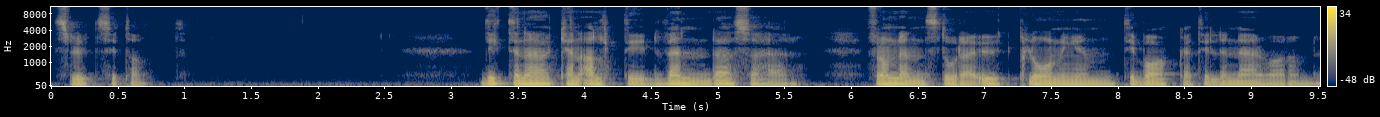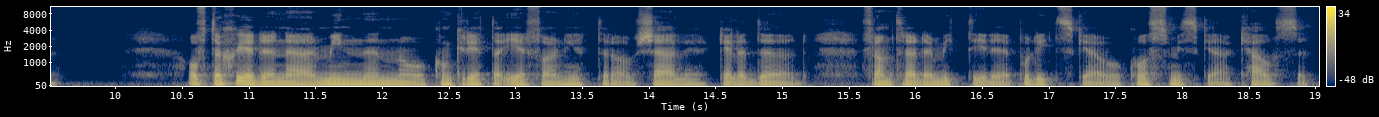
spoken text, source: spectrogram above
Slutcitat. Dikterna kan alltid vända så här. Från den stora utplåningen tillbaka till det närvarande. Ofta sker det när minnen och konkreta erfarenheter av kärlek eller död framträder mitt i det politiska och kosmiska kaoset.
